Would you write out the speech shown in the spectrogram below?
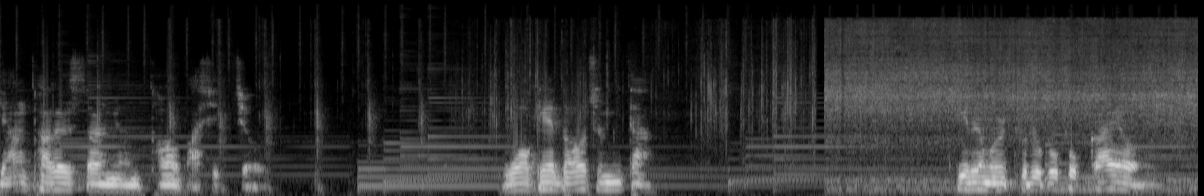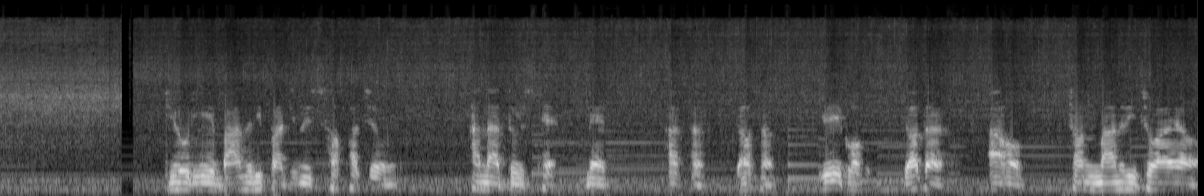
양파를 썰면 더 맛있죠. 웍에 넣어줍니다. 기름을 두르고 볶아요. 요리에 마늘이 빠지면 섭하죠. 하나, 둘, 셋, 넷, 다섯, 여섯, 일곱, 여덟, 아홉. 전 마늘이 좋아요.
